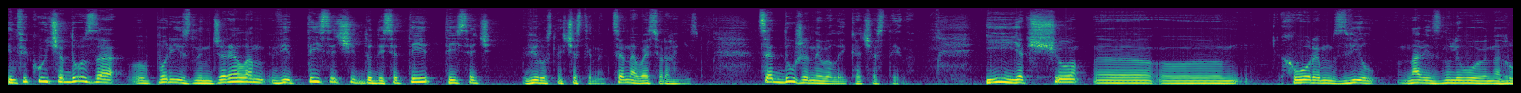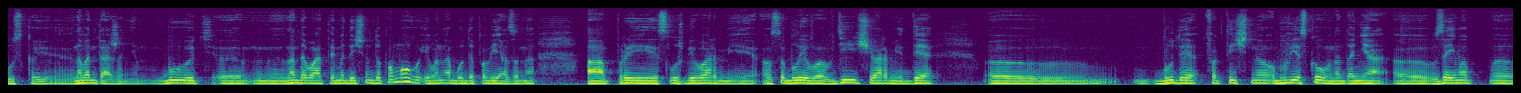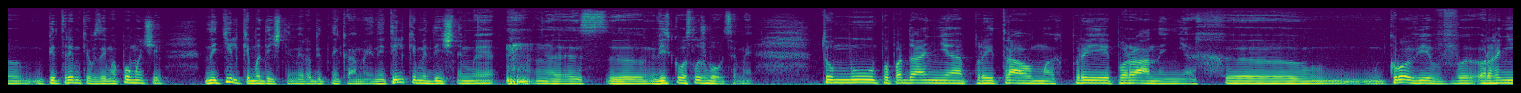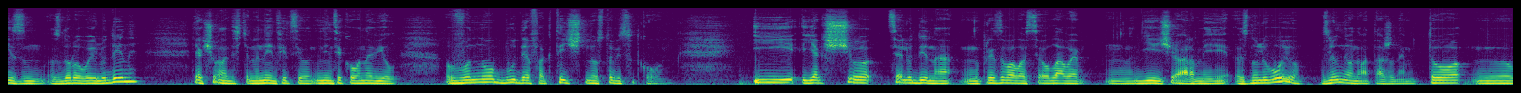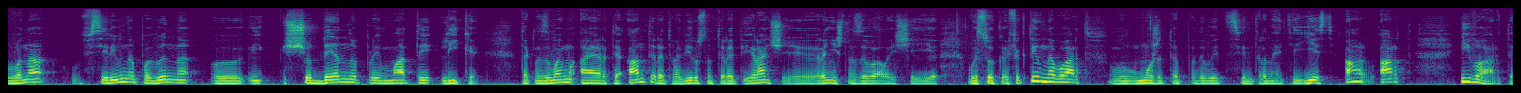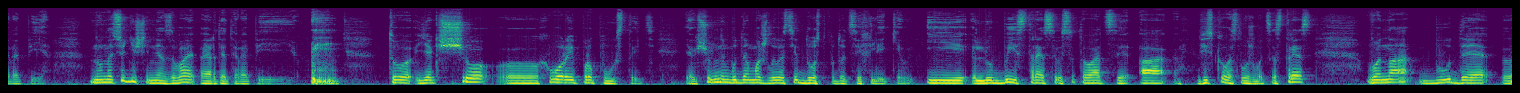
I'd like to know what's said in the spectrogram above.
Інфікуюча доза по різним джерелам від тисячі до 10 тисяч вірусних частинок. Це на весь організм. Це дуже невелика частина. І якщо е, е, хворим з ВІЛ навіть з нульовою нагрузкою, навантаженням, будуть е, надавати медичну допомогу, і вона буде пов'язана а при службі в армії, особливо в діючій армії, де е, буде фактично обов'язкове надання е, взаємопідтримки, взаємопомочі не тільки медичними робітниками, не тільки медичними військовослужбовцями. Тому попадання при травмах, при пораненнях е, крові в організм здорової людини, якщо вона дійсно не інфікована ВІЛ, воно буде фактично 100%. І якщо ця людина призивалася у лави діючої армії з нульовою, з нульовим навантаженням, то вона все рівно повинна е, щоденно приймати ліки. Так називаємо АРТ, антиретровірусну терапію. Раніше, раніше називали ще її високоефективна ВАРТ. Ви можете подивитися в інтернеті. Є АРТ і ВАР-терапія. Ну, на сьогоднішній день називають АРТ-терапією. То якщо е, хворий пропустить, якщо не буде можливості доступу до цих ліків, і любі стресові ситуації, а військова служба це стрес, вона буде е,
